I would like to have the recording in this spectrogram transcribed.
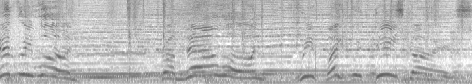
Everyone! From now on, we fight with these guys!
